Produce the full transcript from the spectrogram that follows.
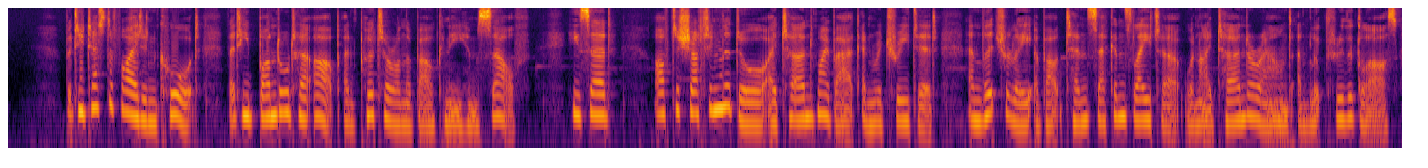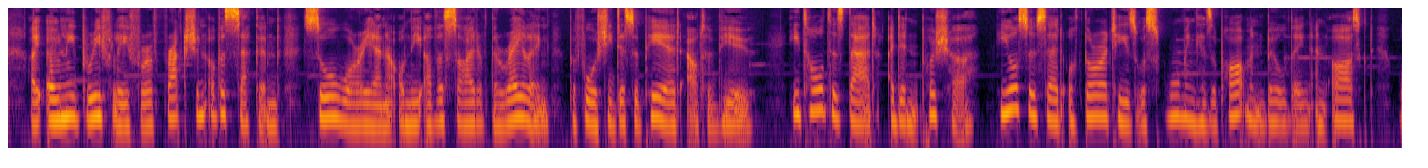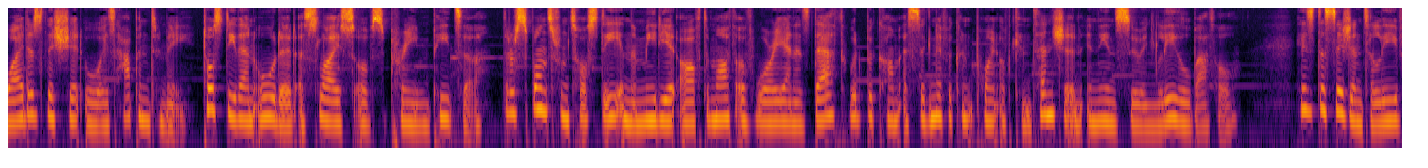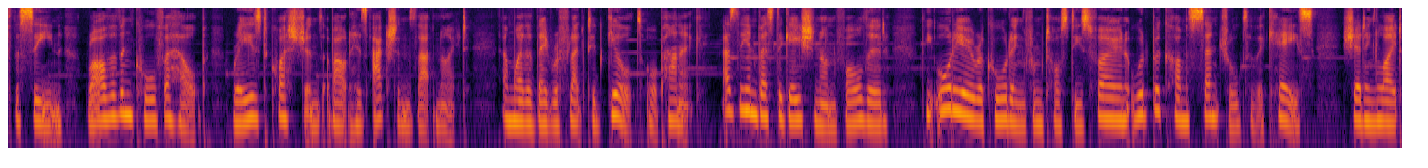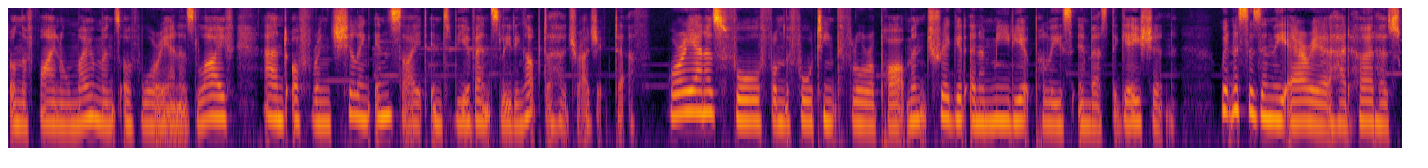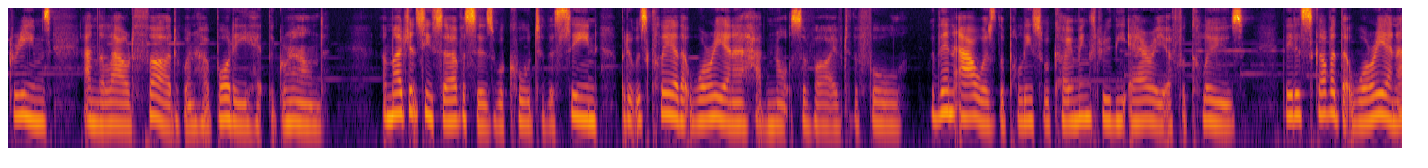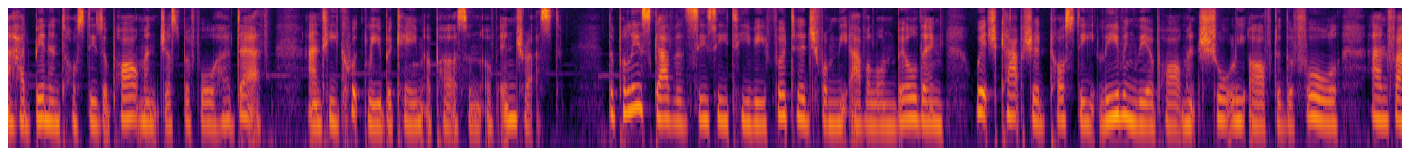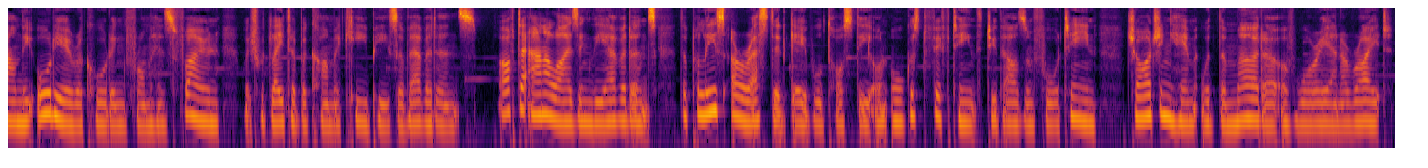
But he testified in court that he bundled her up and put her on the balcony himself. He said, after shutting the door, I turned my back and retreated, and literally about 10 seconds later, when I turned around and looked through the glass, I only briefly, for a fraction of a second, saw Warriena on the other side of the railing before she disappeared out of view. He told his dad I didn't push her. He also said authorities were swarming his apartment building and asked, Why does this shit always happen to me? Tostee then ordered a slice of supreme pizza. The response from Tostee in the immediate aftermath of Warriena's death would become a significant point of contention in the ensuing legal battle. His decision to leave the scene rather than call for help raised questions about his actions that night and whether they reflected guilt or panic. As the investigation unfolded, the audio recording from Tostee's phone would become central to the case, shedding light on the final moments of Warriena's life and offering chilling insight into the events leading up to her tragic death. Warriena's fall from the 14th floor apartment triggered an immediate police investigation. Witnesses in the area had heard her screams and the loud thud when her body hit the ground. Emergency services were called to the scene, but it was clear that Warriena had not survived the fall. Within hours, the police were combing through the area for clues. They discovered that Warriena had been in Tostee's apartment just before her death, and he quickly became a person of interest. The police gathered CCTV footage from the Avalon building, which captured Tostee leaving the apartment shortly after the fall, and found the audio recording from his phone, which would later become a key piece of evidence. After analysing the evidence, the police arrested Gable Tostee on August 15, 2014, charging him with the murder of Warriena Wright.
